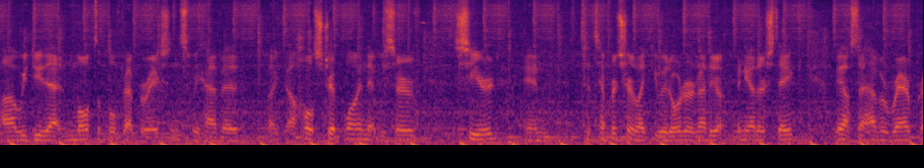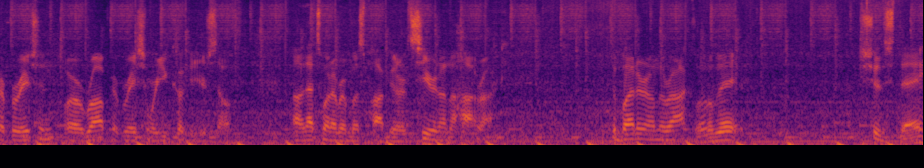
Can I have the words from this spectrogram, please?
Uh, we do that in multiple preparations. We have a, like a whole strip loin that we serve seared and to temperature like you would order another, any other steak. We also have a rare preparation or a raw preparation where you cook it yourself. Uh, that's one of our most popular. It's seared on the hot rock. Put the butter on the rock a little bit. Should stay.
